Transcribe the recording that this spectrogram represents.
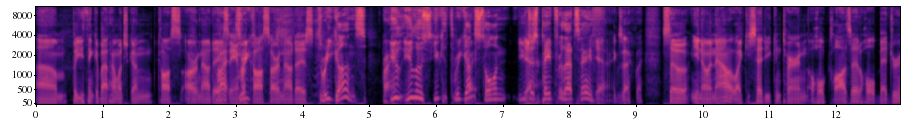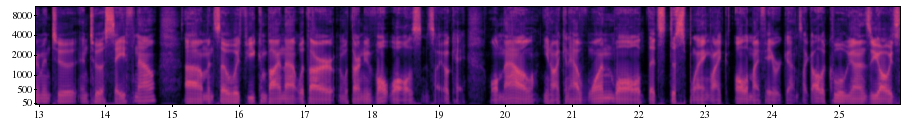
Um, but you think about how much gun costs are nowadays, Right, ammo three- costs are nowadays. Three guns. Right. You you lose you get three guns Right. stolen. You Yeah. just paid for that safe. Yeah, exactly. So you know, and now, like you said, you can turn a whole closet, a whole bedroom into into a safe now. Um, and so if you combine that with our with our new vault walls, it's like okay, well now you know I can have one wall that's displaying like all of my favorite guns, like all the cool guns. You always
